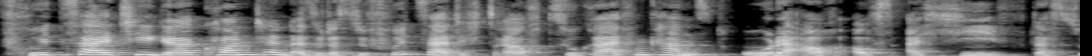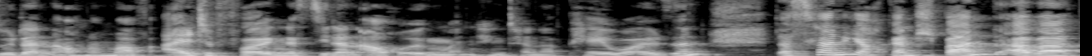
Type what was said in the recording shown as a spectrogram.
frühzeitiger Content, also dass du frühzeitig drauf zugreifen kannst oder auch aufs Archiv, dass du dann auch nochmal auf alte Folgen, dass die dann auch irgendwann hinter einer Paywall sind. Das fand ich auch ganz spannend, aber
